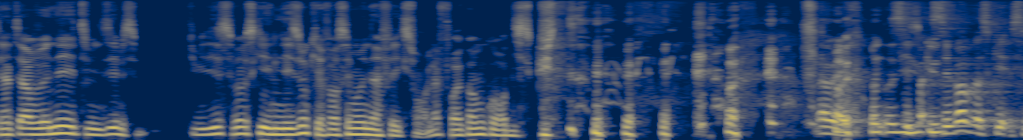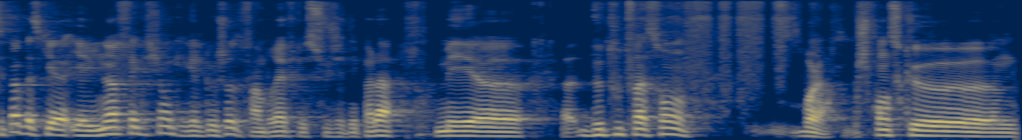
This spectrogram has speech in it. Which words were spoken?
tu intervenais et tu me disais mais tu me dis c'est pas parce qu'il y a une lésion qu'il y a forcément une infection. Là, il faudrait quand même qu'on rediscute. ah c'est pas, parce que c'est pas parce qu'il y, a une infection qu'il y a quelque chose. Enfin bref, le sujet n'est pas là. Mais euh, de toute façon, voilà, je pense que euh,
